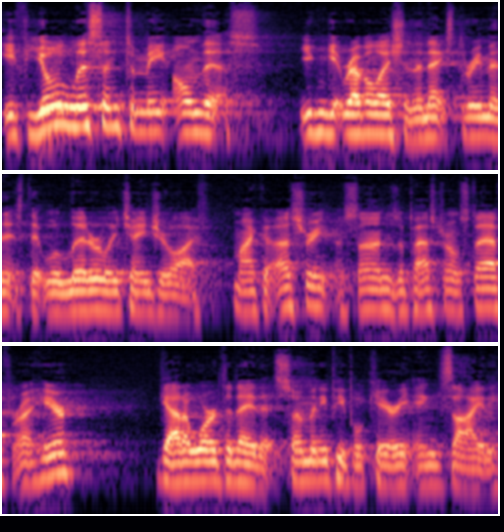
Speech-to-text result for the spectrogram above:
If you'll listen to me on this, you can get revelation in the next three minutes that will literally change your life. Micah Usry, a son who's a pastor on staff right here, got a word today that so many people carry anxiety.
